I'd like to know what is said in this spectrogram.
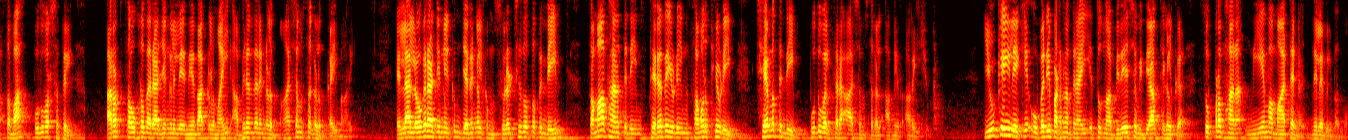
Al Sabah പുതുവർഷത്തിൽ അറബ് സൗഹൃദ രാജ്യങ്ങളിലെ നേതാക്കളുമായി അഭിനന്ദനങ്ങളും ആശംസകളും കൈമാറി. എല്ലാ ലോകരാജ്യങ്ങൾക്കും ജനങ്ങൾക്കും സുരക്ഷിതത്വത്തിന്റെയും സമാധാനത്തിന്റെയും സ്ഥിരതയുടെയും സമൃദ്ധിയുടെയും ക്ഷേമത്തിന്റെയും പുതുവത്സര ആശംസകൾ അമീർ അറിയിച്ചു. യു കെയിലേക്ക് ഉപരിപഠനത്തിനായി എത്തുന്ന വിദേശ വിദ്യാർത്ഥികൾക്ക് സുപ്രധാന നിയമമാറ്റങ്ങൾ നിലവിൽ വന്നു.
